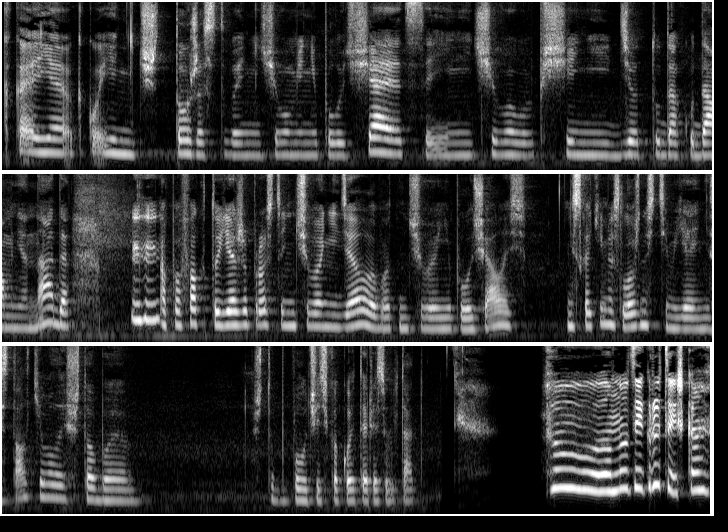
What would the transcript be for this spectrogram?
какая я, какое я ничтожество, ничего мне не получается, и ничего вообще не идет туда, куда мне надо. Mm-hmm. А по факту я же просто ничего не делала, вот ничего и не получалось. Ни с какими сложностями я и не сталкивалась, чтобы, чтобы получить какой-то результат. Фу, ну ты крутышка.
